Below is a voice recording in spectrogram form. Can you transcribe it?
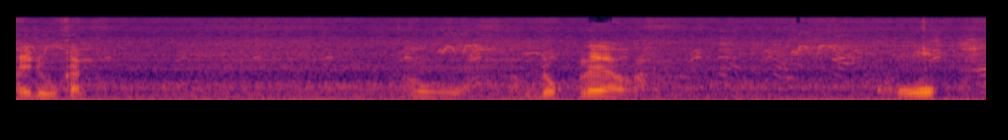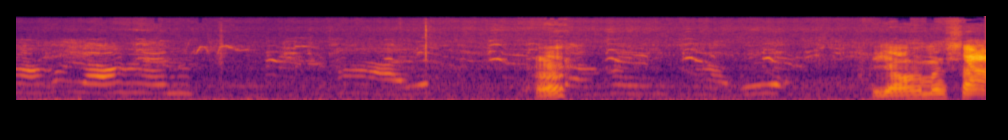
ให้ดูกัน โอ้โหดกแล้วโคกเขาเราเห็นถ่ายฮะเราเห็นถ่ายด้วยเขยาวให้มันสะ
